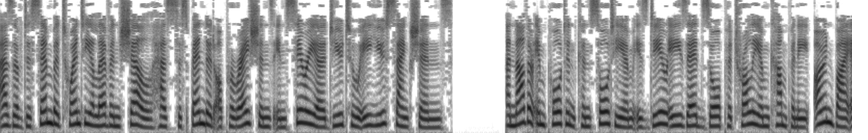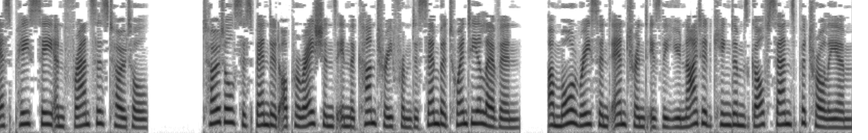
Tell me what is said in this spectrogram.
As of December 2011 Shell has suspended operations in Syria due to EU sanctions. Another important consortium is Deir ez Zor Petroleum Company, owned by SPC and France's Total. Total suspended operations in the country from December 2011. A more recent entrant is the United Kingdom's Gulfsands Petroleum.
